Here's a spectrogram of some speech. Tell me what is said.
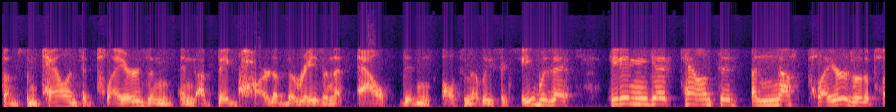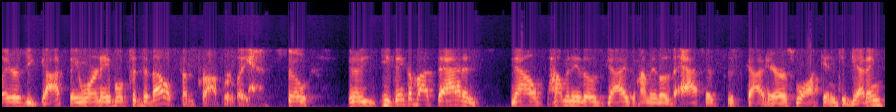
some some talented players, and, and a big part of the reason that Al didn't ultimately succeed was that he didn't get talented enough players, or the players he got, they weren't able to develop them properly. So, you know, you think about that, and now how many of those guys, how many of those assets does Scott Harris walk into getting?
